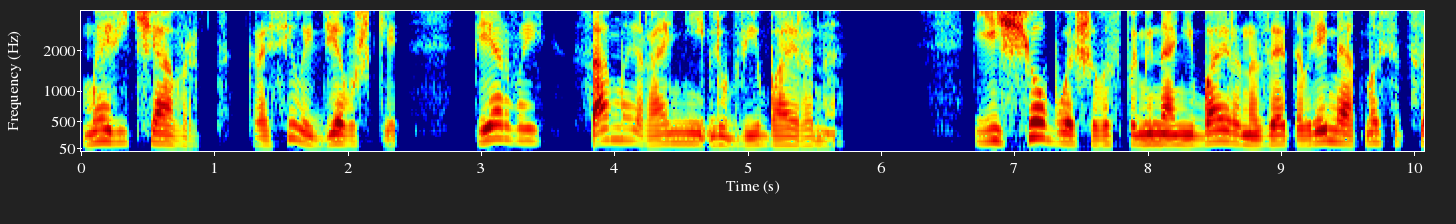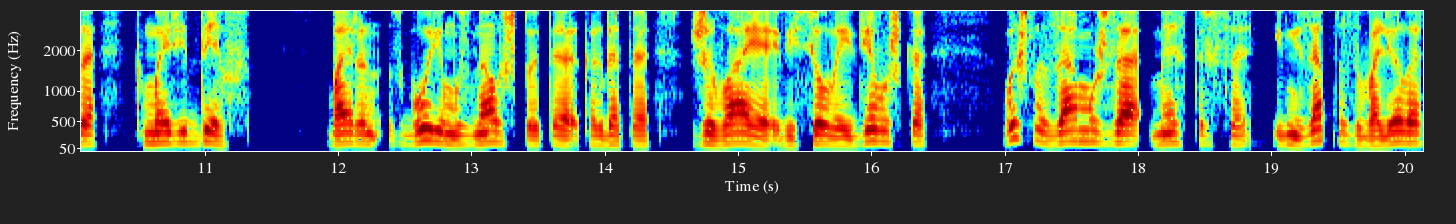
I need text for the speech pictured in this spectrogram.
Мэри Чавард, красивой девушки, первой, самой ранней любви Байрона. Еще больше воспоминаний Байрона за это время относится к Мэри Деф, Байрон с горем узнал, что это когда-то живая, веселая девушка вышла замуж за Местерса и внезапно заболела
